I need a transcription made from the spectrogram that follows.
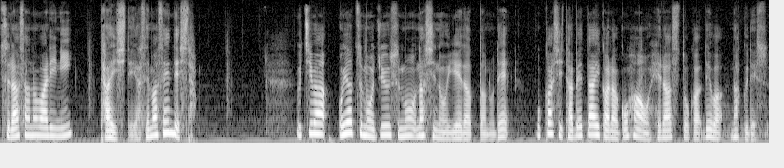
辛さの割に大して痩せませんでした。うちはおやつもジュースもなしの家だったのでお菓子食べたいからご飯を減らすとかではなくです。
